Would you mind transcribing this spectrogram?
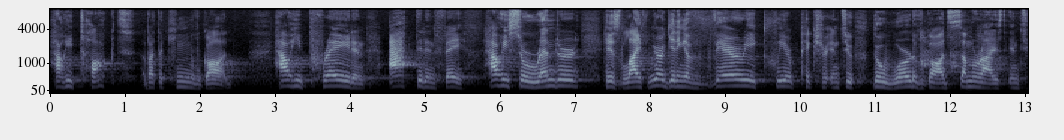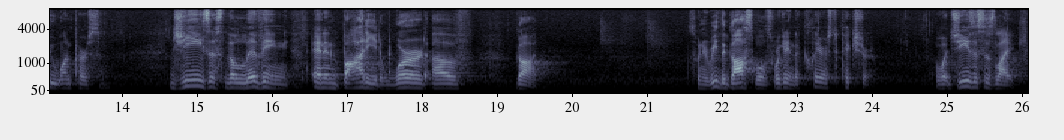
how he talked about the kingdom of God, how he prayed and acted in faith, how he surrendered his life, we are getting a very clear picture into the Word of God summarized into one person Jesus, the living and embodied Word of God. So when you read the Gospels, we're getting the clearest picture of what Jesus is like,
